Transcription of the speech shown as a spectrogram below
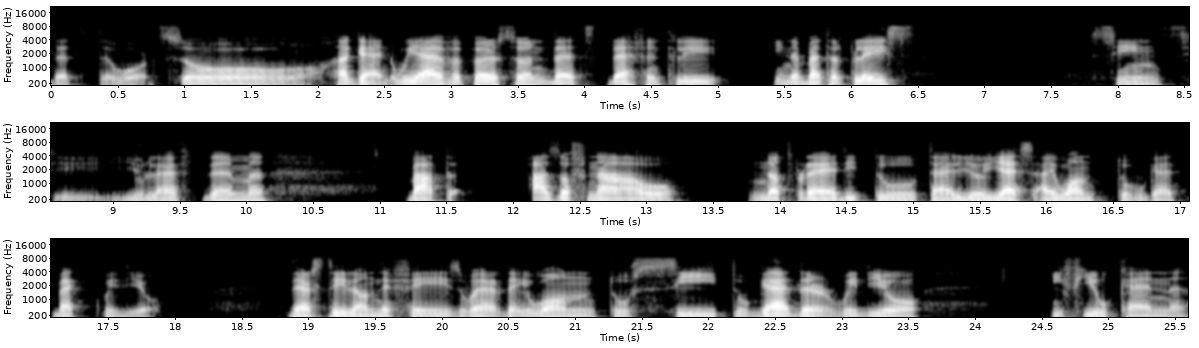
that's the word. So again, we have a person that's definitely in a better place since you left them, but as of now, not ready to tell you, yes, I want to get back with you they're still on the phase where they want to see together with you if you can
